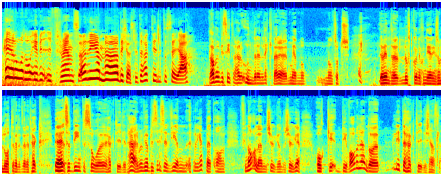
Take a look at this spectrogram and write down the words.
Hej hallå, då är vi i Friends Arena. Det känns lite högtidligt att säga. Ja, men vi sitter här under en läktare med någon, någon sorts jag vet inte, luftkonditionering som låter väldigt, väldigt högt. Eh, så det är inte så högtidligt här, men vi har precis sett genrepet av finalen 2020 och det var väl ändå lite högtidlig känsla?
